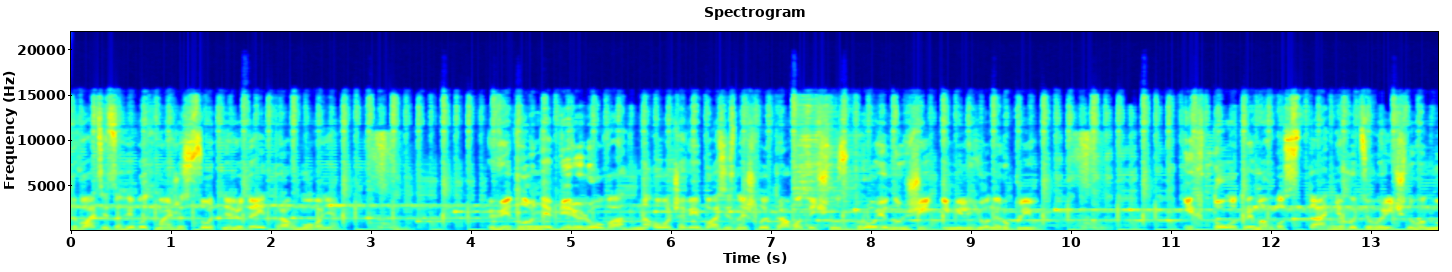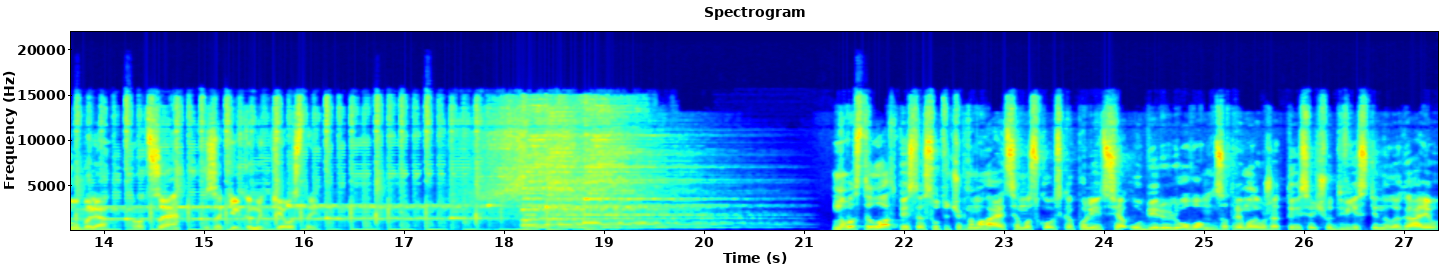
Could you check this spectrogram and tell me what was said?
20 загиблих, майже сотня людей травмовані. Відлуння Бірюльова на овочевій базі знайшли травматичну зброю, ножі і мільйони рублів. І хто отримав останнього цьогорічного Нобеля? Про це за кілька миттєвостей. Навести лад після сутичок намагається московська поліція у Бірюльово. Затримали вже 1200 нелегалів.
